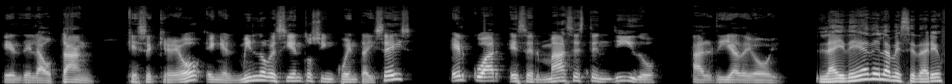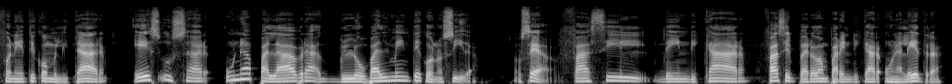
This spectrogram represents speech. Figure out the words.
el de la OTAN, que se creó en el 1956, el cual es el más extendido al día de hoy. La idea del abecedario fonético militar es usar una palabra globalmente conocida, o sea, fácil de indicar, fácil, perdón, para indicar una letra.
